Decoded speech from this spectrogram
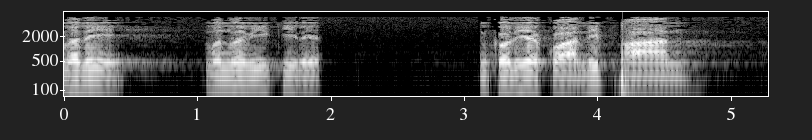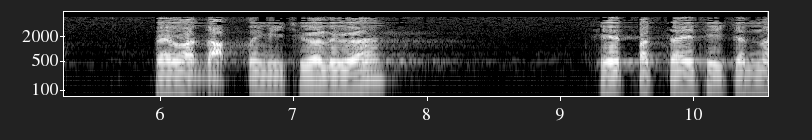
วันนี้มันไม่มีกิเลสมันก็เรียกว่านิพพานแปลว่าดับไม่มีเชื้อเหลือ เหตุปัจจัยที่จะน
